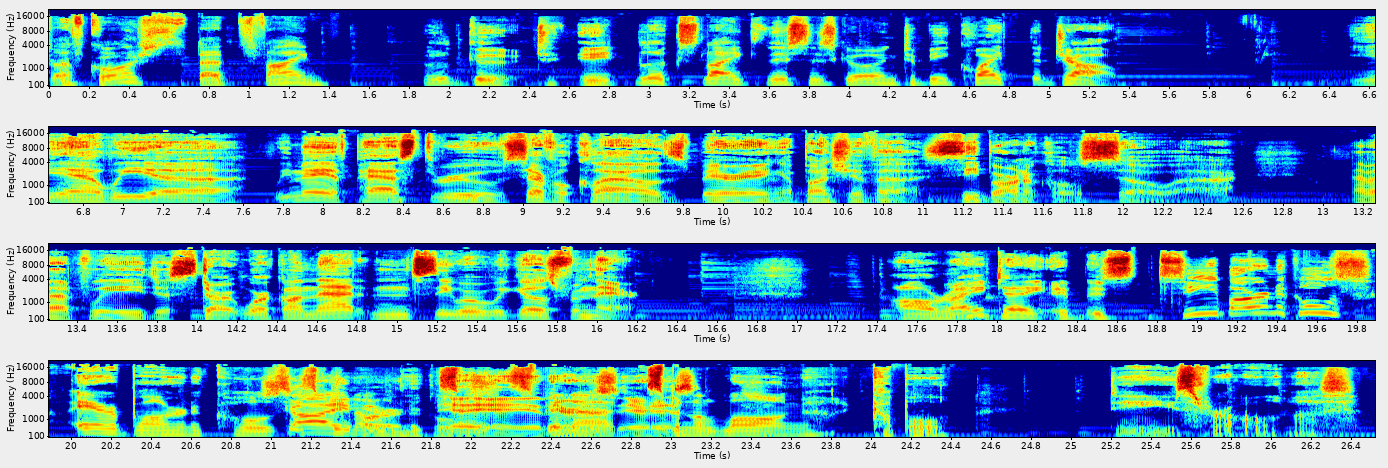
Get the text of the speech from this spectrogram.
Of course, that's fine. Well, good. It looks like this is going to be quite the job. Yeah, we uh we may have passed through several clouds bearing a bunch of uh sea barnacles, so uh how about we just start work on that and see where we goes from there? All right. Uh, is sea barnacles? Air barnacles. Sky barnacles. A, Yeah, yeah, yeah, been there it a, is, there it it's is. been a long couple days for all of us.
